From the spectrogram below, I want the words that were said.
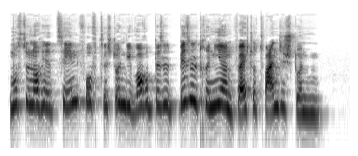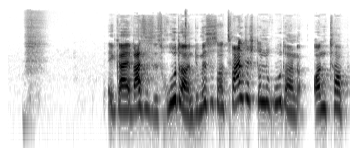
musst du noch hier 10, 15 Stunden die Woche ein bisschen, bisschen trainieren, vielleicht nur 20 Stunden. Egal was es ist, rudern. Du müsstest noch 20 Stunden rudern, on top.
